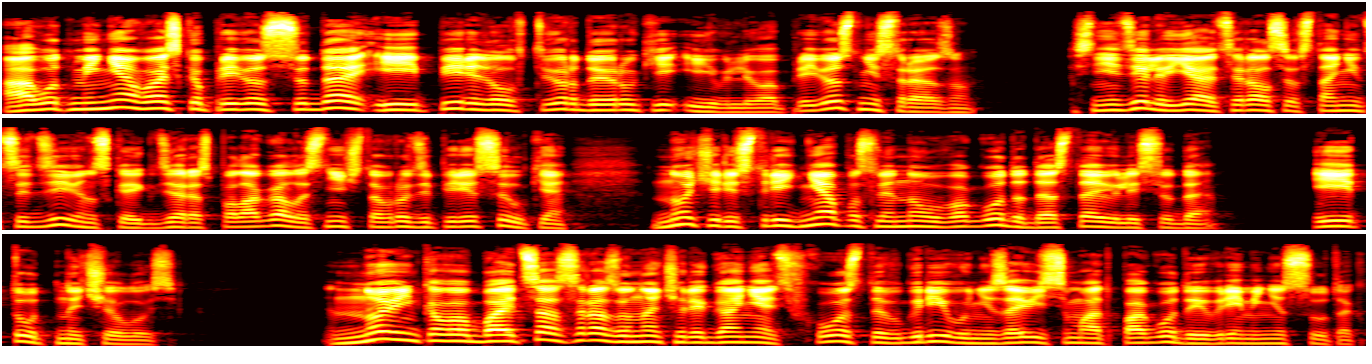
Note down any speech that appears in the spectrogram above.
А вот меня Васька привез сюда и передал в твердые руки Ивлева. Привез не сразу. С неделю я отирался в станице Дивинской, где располагалось нечто вроде пересылки, но через три дня после Нового года доставили сюда. И тут началось. Новенького бойца сразу начали гонять в хвост и в гриву, независимо от погоды и времени суток.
